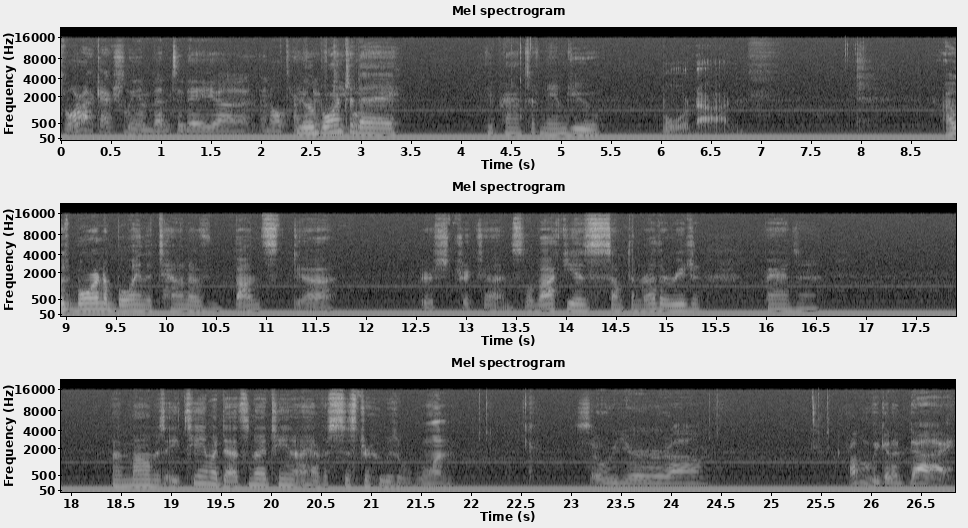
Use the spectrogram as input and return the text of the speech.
Dvorak actually invented a uh, an alternative. You were born keyboard. today. Your parents have named you Bordon. I was born a boy in the town of Banska Bystrica in Slovakia's something or other region. Parents. Uh, my mom is 18, my dad's 19. I have a sister who is 1. So you're um, probably gonna die.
